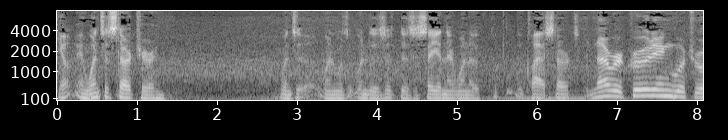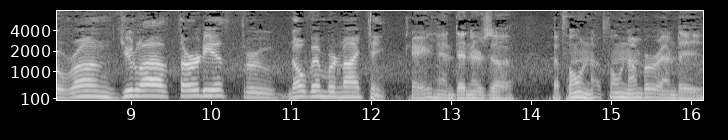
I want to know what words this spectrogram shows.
Yep. And when's it start, Jerry? When's it, when was it, when does it does it say in there when the, the class starts? Now recruiting, which will run July 30th through November 19th. Okay, and then there's a, a phone a phone number and a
